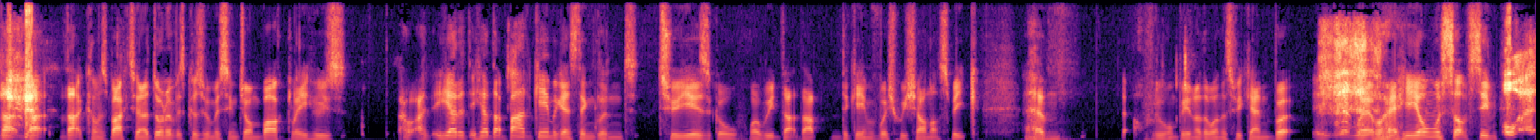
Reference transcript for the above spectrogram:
that that that comes back to, and I don't know if it's because we're missing John Barclay, who's oh, he had a, he had that bad game against England two years ago, where we that that the game of which we shall not speak. Um, hopefully, won't be another one this weekend, but it- where, where he almost sort of seemed Oh, uh, s-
